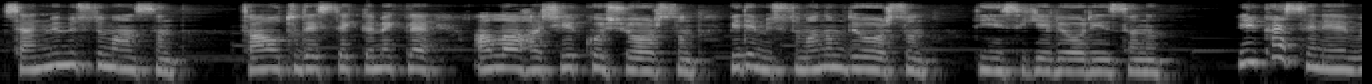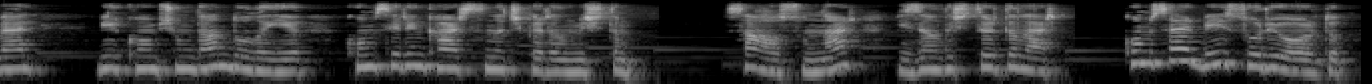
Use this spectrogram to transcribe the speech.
sen mi Müslümansın? Tağutu desteklemekle Allah'a şirk koşuyorsun bir de Müslümanım diyorsun diyesi geliyor insanın. Birkaç sene evvel bir komşumdan dolayı komiserin karşısına çıkarılmıştım. Sağ olsunlar bizi alıştırdılar. Komiser bey soruyordu.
